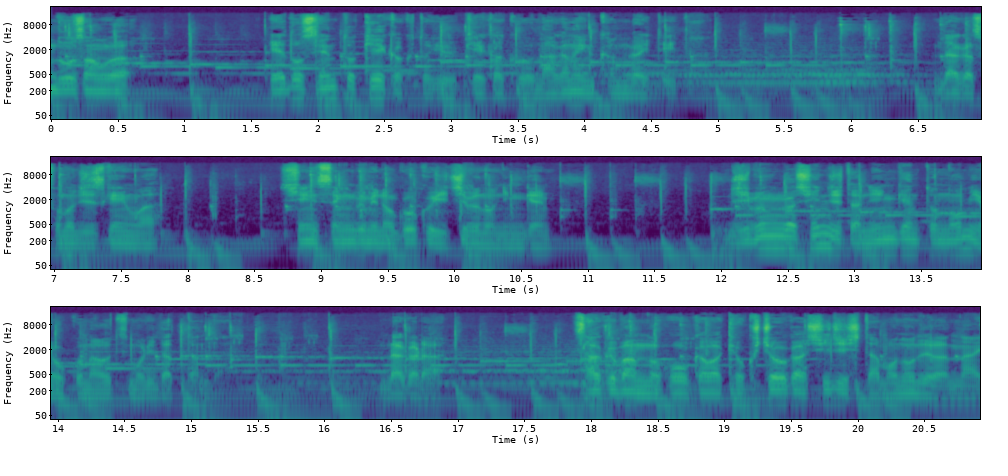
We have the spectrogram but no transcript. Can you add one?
近藤さんは江戸遷都計画という計画を長年考えていた。だがその実現は新選組のごく一部の人間自分が信じた人間とのみ行うつもりだったんだ。だから昨晩の放火は局長が指示したものではない。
